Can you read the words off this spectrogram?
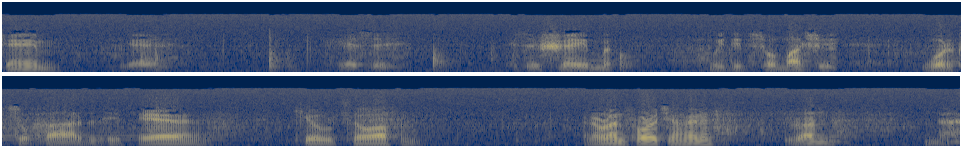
Shame. yeah. Yes, uh, it's a shame. We did so much, worked so hard. Yeah, killed so often. Gonna run for it, Your Highness? Run? Nah.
